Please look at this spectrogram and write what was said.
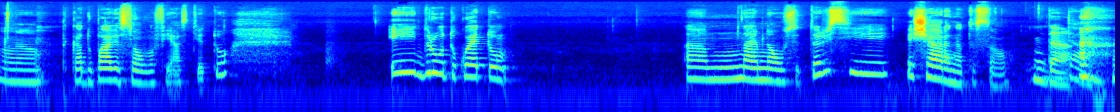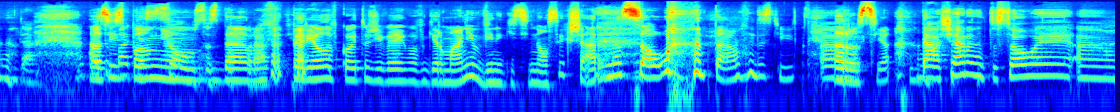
а, така добавя сол в ястието. И другото, което а, най-много се търси е шарената сол. Да. да, да. Аз си спомням, е да, в периода, в който живеех в Германия, винаги си носех шарена сол там да си а. Да, шарената сол е а,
